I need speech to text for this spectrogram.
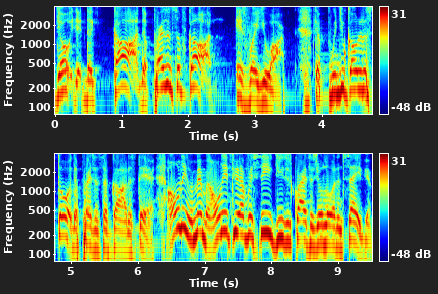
your, the God, the presence of God is where you are. The, when you go to the store, the presence of God is there. Only remember, only if you have received Jesus Christ as your Lord and Savior.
